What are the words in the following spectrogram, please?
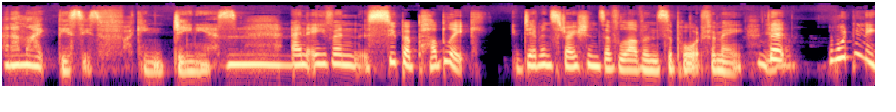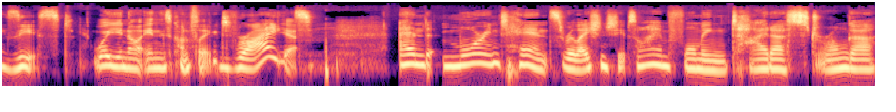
And I'm like, this is fucking genius. Mm. And even super public demonstrations of love and support for me that wouldn't exist. Were you're not in this conflict. Right. Yeah. And more intense relationships. So I am forming tighter, stronger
